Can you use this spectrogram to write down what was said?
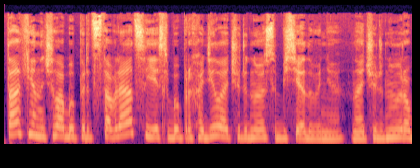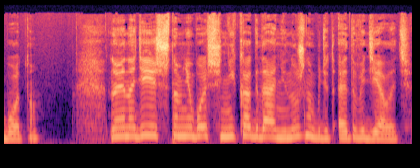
Так я начала бы представляться, если бы проходила очередное собеседование на очередную работу. Но я надеюсь, что мне больше никогда не нужно будет этого делать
